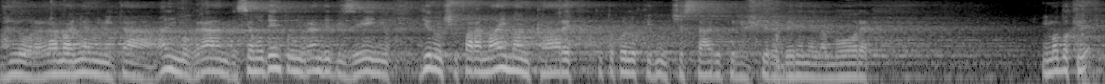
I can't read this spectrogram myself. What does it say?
Allora, la magnanimità, animo grande, siamo dentro un grande disegno, Dio non ci farà mai mancare tutto quello che è necessario per riuscire bene nell'amore, in modo che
